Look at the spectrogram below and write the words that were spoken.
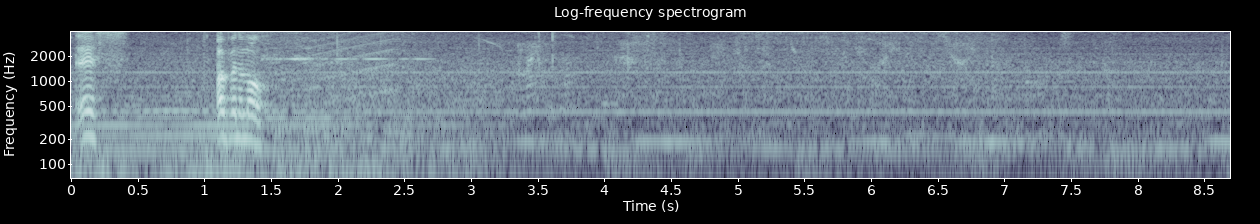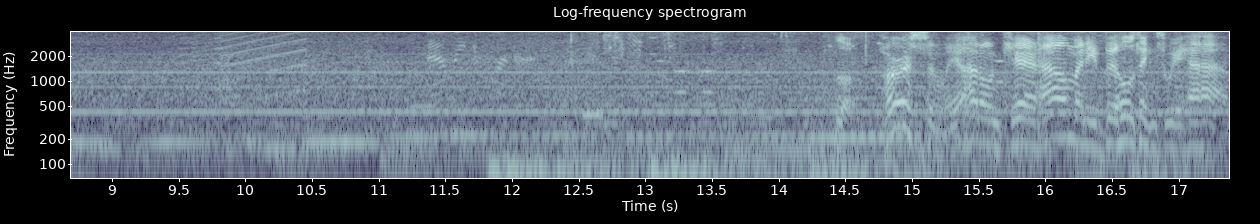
this. Open them all. Look, personally, I don't care how many buildings we have.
